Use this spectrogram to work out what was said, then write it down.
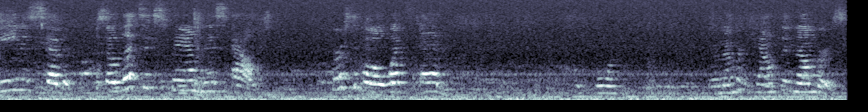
mean is seven. So let's expand this out. First of all, what's n? Four. Remember, count the numbers.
